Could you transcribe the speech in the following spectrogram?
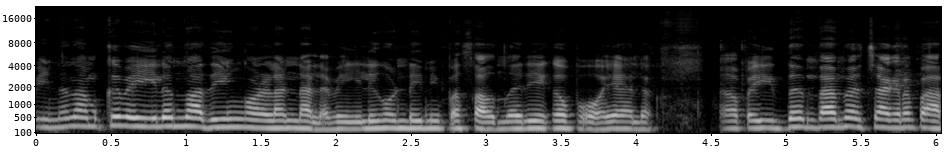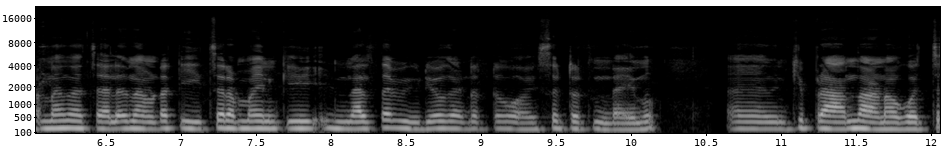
പിന്നെ നമുക്ക് വെയിലൊന്നും അധികം കൊള്ളണ്ടല്ലോ. വെയിൽ കൊണ്ട് ഇനിയിപ്പോൾ സൗന്ദര്യമൊക്കെ പോയാലോ. അപ്പോൾ ഇതെന്താന്ന് വെച്ചാൽ അങ്ങനെ പറഞ്ഞതെന്ന് വെച്ചാൽ നമ്മുടെ ടീച്ചറമ്മ എനിക്ക് ഇന്നലത്തെ വീഡിയോ കണ്ടിട്ട് വോയിസ് ഇട്ടിട്ടുണ്ടായിരുന്നു. എനിക്ക് പ്രാന്താണോ കൊച്ച?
